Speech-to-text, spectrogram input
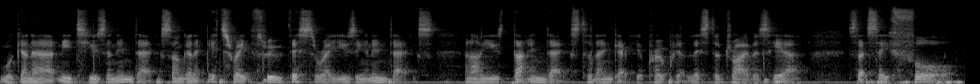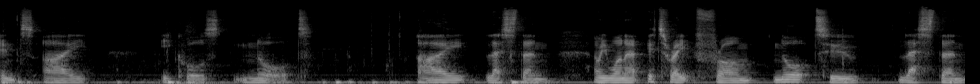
we're going to need to use an index. So I'm going to iterate through this array using an index, and I'll use that index to then get the appropriate list of drivers here. So let's say for int i equals naught, i less than, and we want to iterate from naught to less than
